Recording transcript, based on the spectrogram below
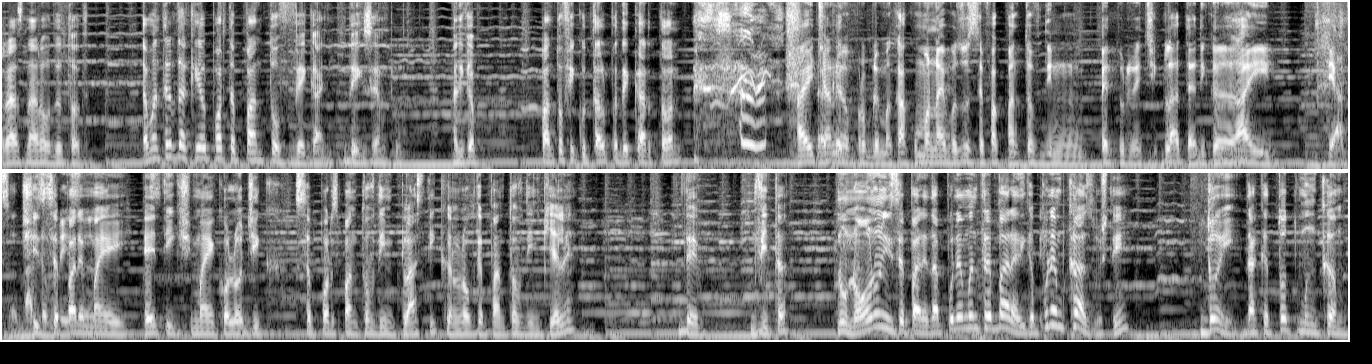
razna rău de tot. Dar mă întreb dacă el poartă pantofi vegani, de exemplu. Adică pantofii cu talpă de carton. Aici Dacă- nu e o problemă, că acum n-ai văzut să se fac pantofi din peturi reciclate, adică ai piață. Dacă și se vrei pare să... mai etic și mai ecologic să porți pantofi din plastic în loc de pantofi din piele? De vită? Nu, nouă nu ni se pare, dar punem întrebarea, adică punem cazul, știi? Doi, dacă tot mâncăm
